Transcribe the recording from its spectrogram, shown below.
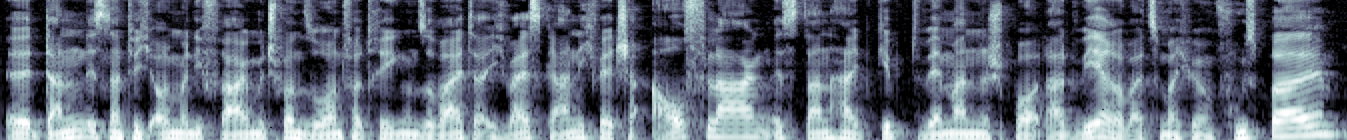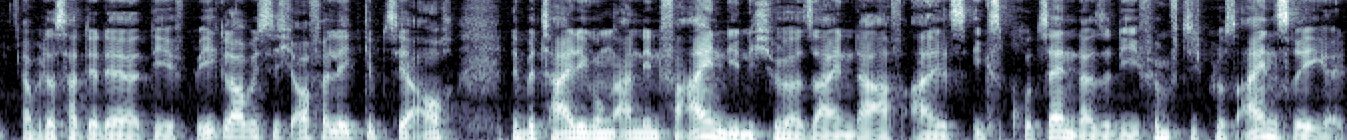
äh, dann ist natürlich auch immer die Frage mit Sponsorenverträgen und so weiter. Ich weiß gar nicht, welche Auflagen es dann halt gibt, wenn man eine Sportart wäre, weil zum Beispiel beim Fußball, aber das hat ja der DFB, glaube ich, sich auferlegt, gibt's ja auch eine Beteiligung an den Vereinen, die nicht höher sein darf als x Prozent, also die 50 plus 1 Regel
